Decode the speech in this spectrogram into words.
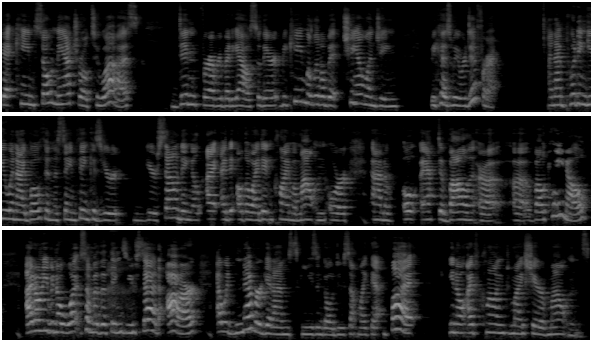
that came so natural to us didn't for everybody else. So there it became a little bit challenging because we were different and I'm putting you and I both in the same thing because you're you're sounding. I, I, although I didn't climb a mountain or on a oh, active vol, uh, uh, volcano, I don't even know what some of the things you said are. I would never get on skis and go do something like that. But you know, I've climbed my share of mountains,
